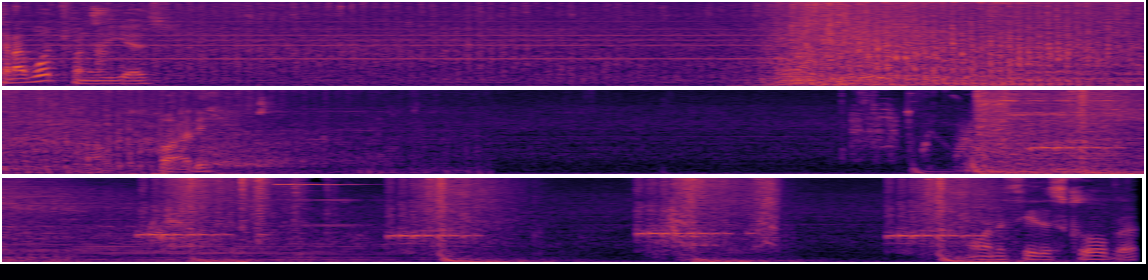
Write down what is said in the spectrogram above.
Can I watch one of you guys? Oh, buddy. I want to see the score, bro.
